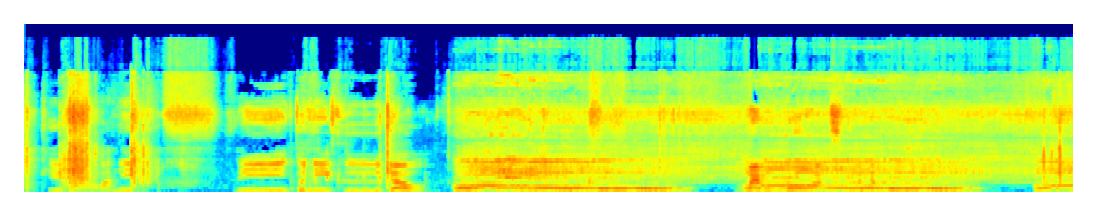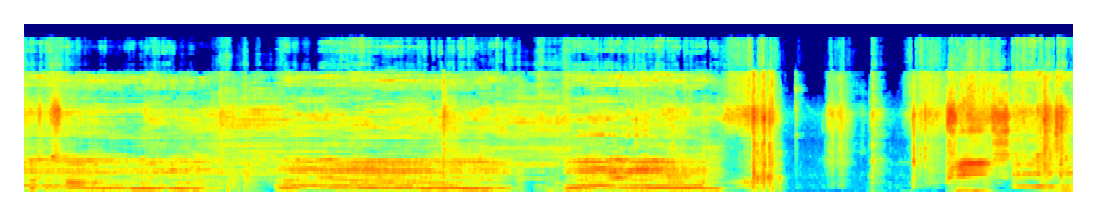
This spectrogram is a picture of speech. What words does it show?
โอเคก็ประมาณนี้ นี่ตัวนี้คือเจ้าแมมมอสนะครับนี่จะช้าๆหน่อยพีชหมู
